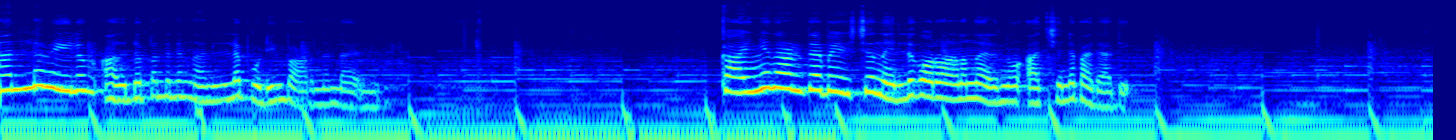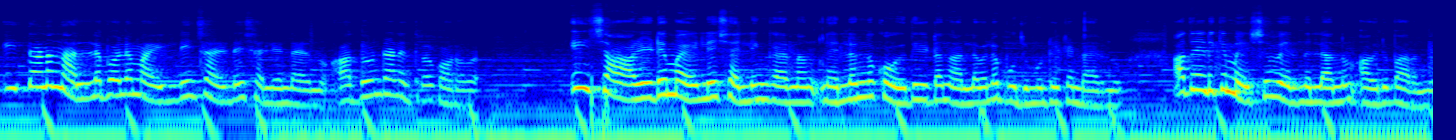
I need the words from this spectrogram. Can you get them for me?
നല്ല വെയിലും അതിന്റെ ഒപ്പം തന്നെ നല്ല പൊടിയും പാറുന്നുണ്ടായിരുന്നു. കഴിഞ്ഞ തവണത്തെ അപേക്ഷിച്ച് നെല്ല് കുറവാണെന്നായിരുന്നു അച്ഛന്റെ പരാതി. ഇത്തവണ നല്ലപോലെ മയിലിന്റെയും ചളിയുടെയും ശല്യം ഉണ്ടായിരുന്നു. അതുകൊണ്ടാണ് ഇത്ര കുറവ്. ഈ ചാഴിയുടെയും മയിലിന്റെയും ശല്യം കാരണം നെല്ലൊന്ന് കൊയ്ത് കിട്ടാൻ നല്ലപോലെ ബുദ്ധിമുട്ടിയിട്ടുണ്ടായിരുന്നു. അതിനിടയ്ക്ക് മെഷീൻ വരുന്നില്ല എന്നും അവർ പറഞ്ഞു.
